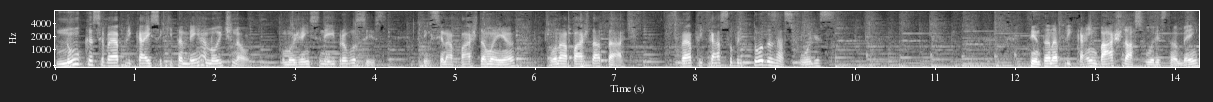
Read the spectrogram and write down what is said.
Nunca você vai aplicar isso aqui também à noite não, como eu já ensinei para vocês. Tem que ser na parte da manhã ou na parte da tarde. Você vai aplicar sobre todas as folhas, tentando aplicar embaixo das folhas também,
